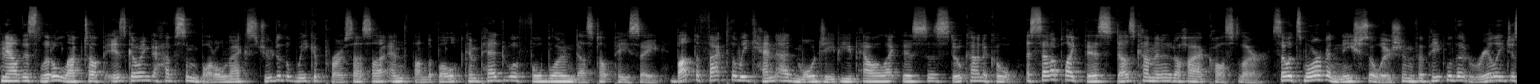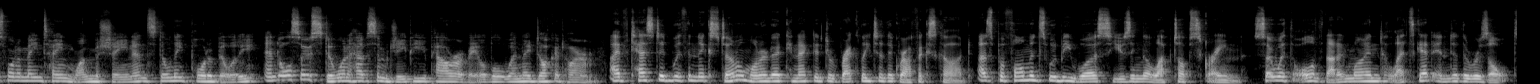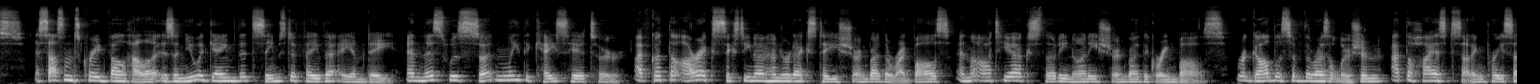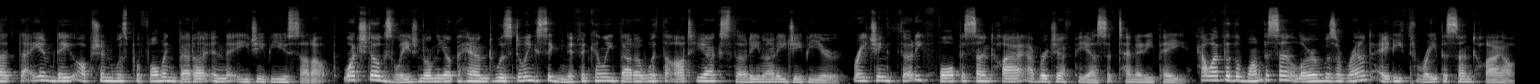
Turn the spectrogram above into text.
Now this little laptop is going to have some bottlenecks due to the weaker processor and Thunderbolt compared to a full-blown desktop PC, but the fact that we can add more GPU power like this is still kinda cool. A setup like this does come in at a higher cost though, so it's more of a niche solution for people that really just want to maintain one machine and still need portability, and also still want to have some GPU power available when they dock at home. I've tested with an external monitor connected directly to the graphics card, as performance would be worse using the laptop screen. So with all of that in mind, let's get into the results. Assassin's Creed Valhalla is a newer game that seems to favour AMD, and this was certainly the case here too. I've got the RX 6900 XT shown by the red bars, and the RTX 3090 shown by the green bars. Regardless of the resolution, at the highest setting preset, the AMD option was performing better in the eGPU setup. Watch Dogs Legion on the other hand was doing significantly better with the RTX 3090 GPU, reaching 34% higher average FPS at 1080p. However, the 1% low was around 83% higher.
